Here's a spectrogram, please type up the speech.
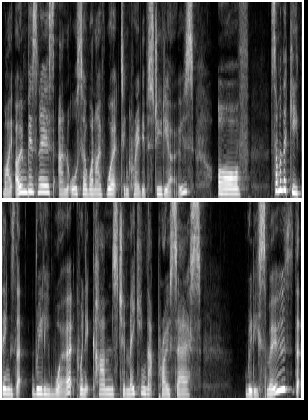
my own business and also when I've worked in creative studios of some of the key things that really work when it comes to making that process really smooth, that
